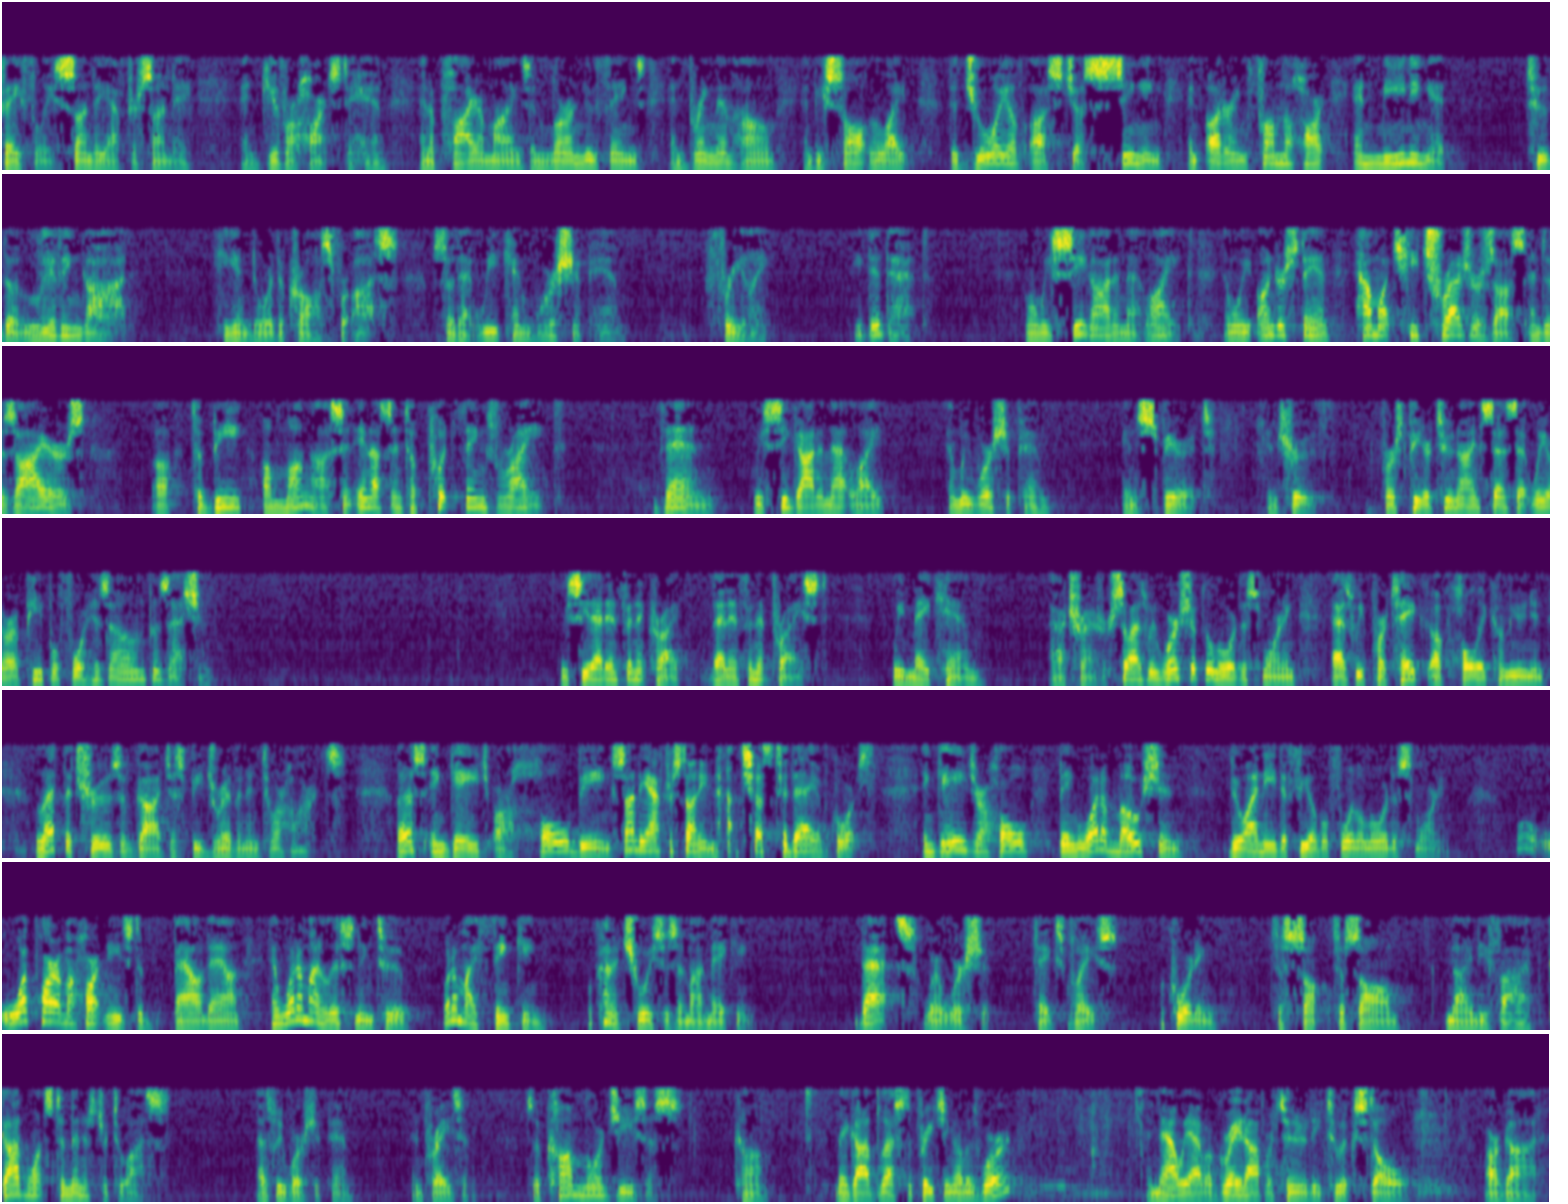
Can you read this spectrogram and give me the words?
faithfully Sunday after Sunday and give our hearts to Him and apply our minds and learn new things and bring them home and be salt and light. The joy of us just singing and uttering from the heart and meaning it to the living God. He endured the cross for us so that we can worship Him freely. He did that. When we see God in that light, and when we understand how much He treasures us and desires uh, to be among us and in us and to put things right, then we see God in that light and we worship Him in spirit, in truth. 1 Peter 2 9 says that we are a people for His own possession. We see that infinite Christ, that infinite price. We make him our treasure. So as we worship the Lord this morning, as we partake of Holy Communion, let the truths of God just be driven into our hearts. Let us engage our whole being, Sunday after Sunday, not just today, of course. Engage our whole being. What emotion do I need to feel before the Lord this morning? What part of my heart needs to bow down? And what am I listening to what am I thinking? What kind of choices am I making? That's where worship takes place, according to Psalm 95. God wants to minister to us as we worship Him and praise Him. So come, Lord Jesus, come. May God bless the preaching of His Word. And now we have a great opportunity to extol our God.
